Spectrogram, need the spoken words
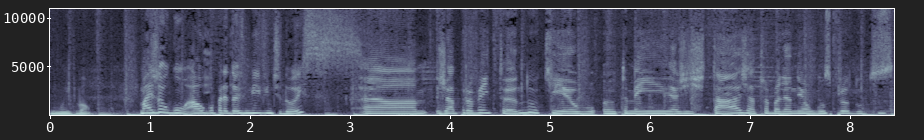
Muito bom. Mais algum algo para 2022? Ah, já aproveitando que eu, eu também a gente tá já trabalhando em alguns produtos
